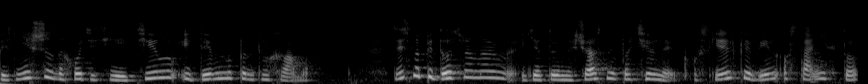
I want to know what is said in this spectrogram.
Пізніше знаходять її тіло і дивну пентаграму. Звісно, підозрюваним є той нещасний працівник, оскільки він останній, хто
